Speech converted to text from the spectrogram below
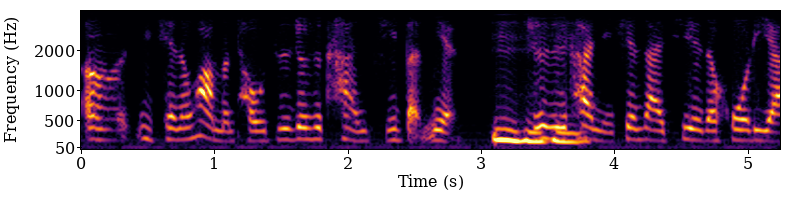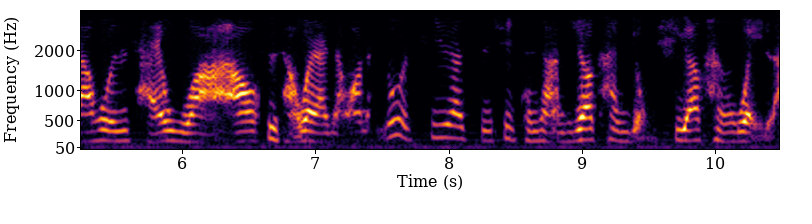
呃以前的话，我们投资就是看基本面。嗯，就是看你现在企业的获利啊，或者是财务啊，然后市场未来展望。如果企业要持续成长，你就要看永续，要看未来。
